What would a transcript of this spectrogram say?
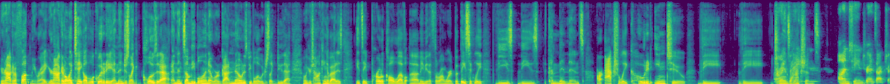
you're not going to fuck me right? You're not going to like take all the liquidity and then just like close it out. And then some people in the network got known as people that would just like do that. And what you're talking about is it's a protocol level uh, maybe that's the wrong word but basically these these commitments are actually coded into the the transactions. on-chain transaction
